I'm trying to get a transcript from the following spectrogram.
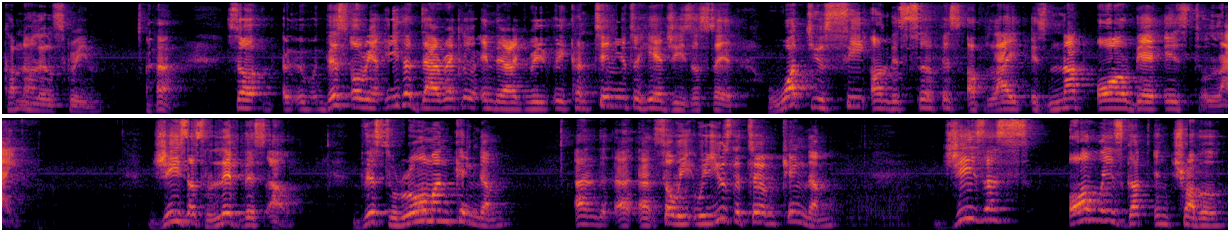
come down a little screen. so uh, this orient either directly or indirectly, we, we continue to hear Jesus say, "What you see on the surface of life is not all there is to life." Jesus lived this out. This Roman kingdom, and uh, uh, so we, we use the term kingdom. Jesus always got in trouble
